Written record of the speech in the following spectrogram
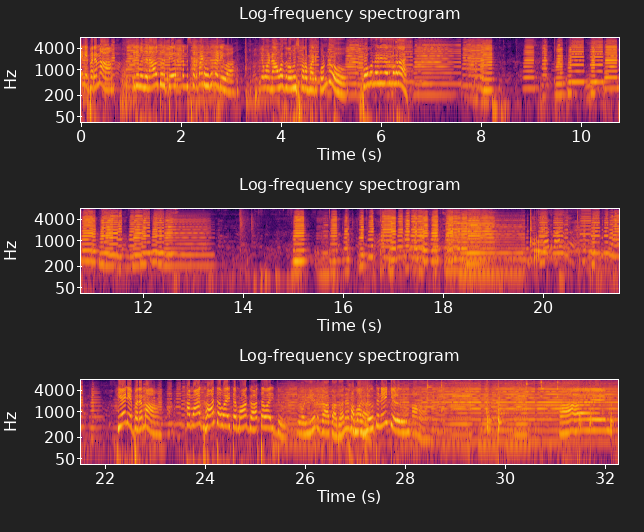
ಏನೇ ಪರಮ ಇದು ಒಂದು ನಾವು ದೇವ್ರ ನಮಸ್ಕಾರ ಮಾಡಿ ಹೋಗು ನಡೆಯುವ ನಾವಾದ್ರೂ ನಮಸ್ಕಾರ ಮಾಡಿಕೊಂಡು ಹೋಗು ನಡಿ ನನ್ನ ಮಗಳ ಏನೇ ಪರಮ ಅಮ್ಮ ಘಾತವಾಯ್ತಮ್ಮ ಘಾತವಾಯ್ತು ಇವ ಏನು ಗಾತ ಅದ ಅಮ್ಮ? ಹೇಳ್ತಾನೆ ಕೇಳು ಹಾ, ಹಾ. i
